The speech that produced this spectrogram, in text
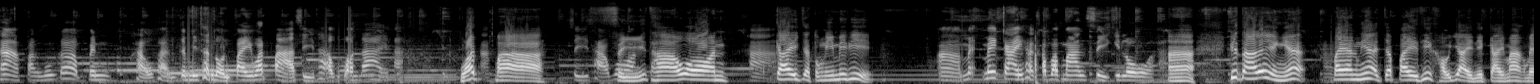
ค่ะ ฝั่งนู้นก็เป็นเขาค่ะจะมีถนนไปวัดป่าสีถาวรได้ค่ะ วัดป่าสีถาวรสีทาวรค่ะไกลจากตรงนี้ไหมพี่ อ่าไม่ไม่ไกลค่ะก็ประมาณ 4 กิโลอะค่ะ อ่า พี่ตาแล้วอย่างเงี้ย แปลงเนี้ยจะไปที่เขาใหญ่ในยไกลมากไหม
